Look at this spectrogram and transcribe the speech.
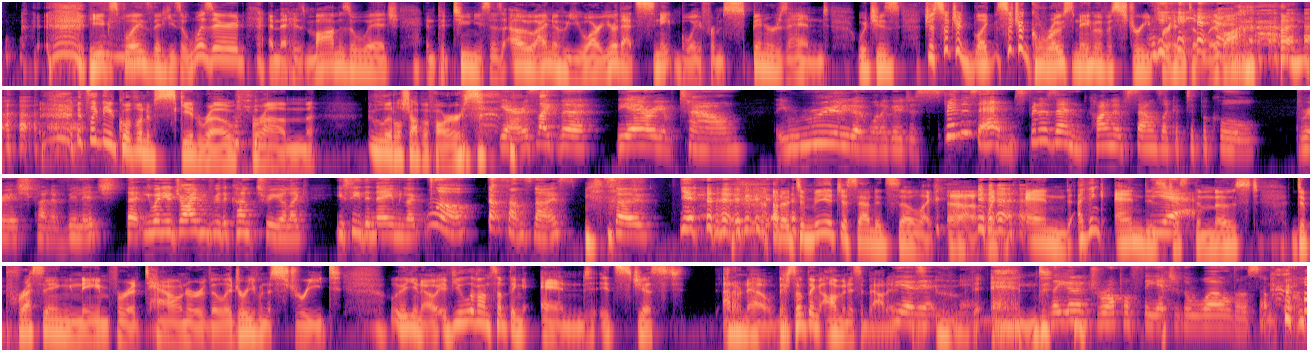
he explains that he's a wizard and that his mom is a witch. And Petunia says, "Oh, I know who you are. You're that Snape boy from Spinner's End," which is just such a like such a gross name of a street for him to live on. it's like the equivalent of Skid Row from Little Shop of Horrors. yeah, it's like the the area of town that you really don't want to go to. Spinner's End. Spinner's End kind of sounds like a typical British kind of village that you, when you're driving through the country, you're like, you see the name and you're like, oh, that sounds nice. So, yeah. I don't know, to me, it just sounded so like, uh, like end. I think end is yeah. just the most depressing name for a town or a village or even a street. You know, if you live on something end, it's just, I don't know. There's something ominous about it. Yeah, the, Ooh, end. the end. Like you're gonna drop off the edge of the world or something.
